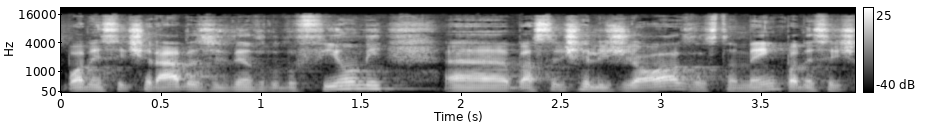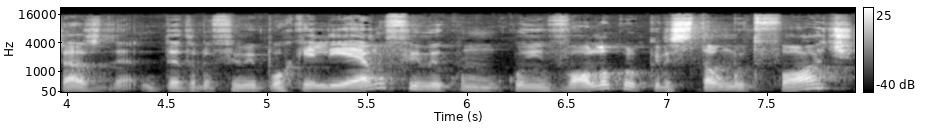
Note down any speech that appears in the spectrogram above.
podem ser tiradas de dentro do filme, uh, bastante religiosas também, podem ser tiradas de dentro do filme, porque ele é um filme com, com invólucro cristão muito forte,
